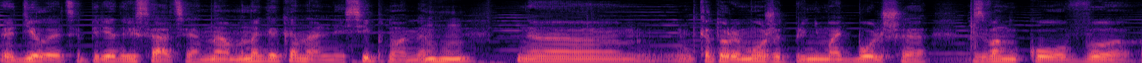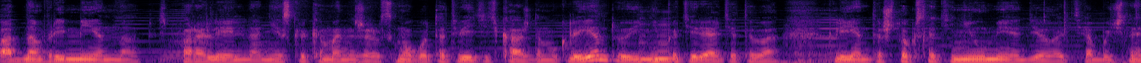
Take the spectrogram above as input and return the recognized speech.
э, делается переадресация на многоканальный SIP номер. Угу. Э, который может принимать больше звонков одновременно, то есть параллельно несколько менеджеров смогут ответить каждому клиенту и mm-hmm. не потерять этого клиента, что, кстати, не умеет делать обычная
